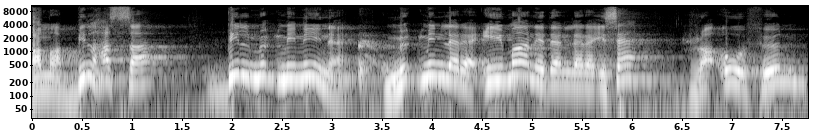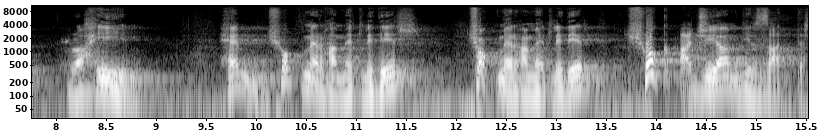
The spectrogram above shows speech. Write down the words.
ama bilhassa bil müminine müminlere iman edenlere ise raufün rahim hem çok merhametlidir, çok merhametlidir, çok acıyan bir zattır.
